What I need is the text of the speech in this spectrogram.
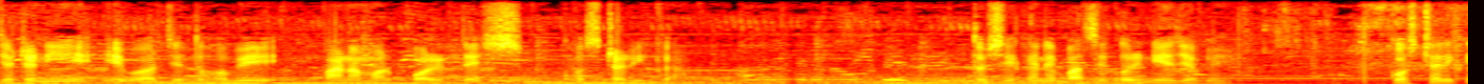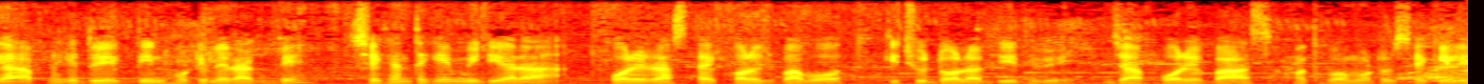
যেটা নিয়ে এবার যেতে হবে পানামার পরের দেশ, কোস্টারিকা। তো সেখানে বাসে করে নিয়ে যাবে। কোস্টারিকা আপনাকে দু একদিন হোটেলে রাখবে। সেখান থেকে মিডিয়ারা পরের রাস্তায় খরচ বাবদ কিছু ডলার দিয়ে দিবে, যা পরে বাস অথবা মোটরসাইকেলে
